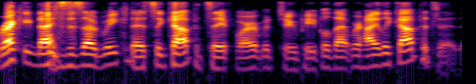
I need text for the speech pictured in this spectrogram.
recognize his own weakness and compensate for it with two people that were highly competent.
